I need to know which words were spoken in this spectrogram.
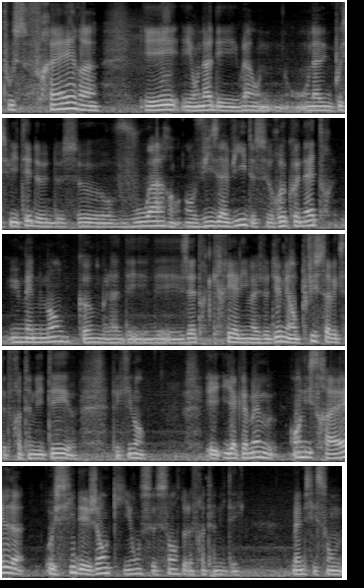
tous frères et, on a des voilà, on, a une possibilité de, se voir en vis-à-vis, de se reconnaître humainement comme là, des, êtres créés à l'image de Dieu, mais en plus avec cette fraternité, euh, effectivement. Et il y a quand même en Israël aussi des gens qui ont ce sens de la fraternité même s'ils sont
